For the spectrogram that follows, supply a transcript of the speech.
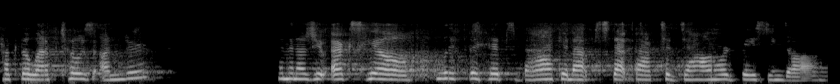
Tuck the left toes under. And then as you exhale, lift the hips back and up, step back to downward facing dog.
